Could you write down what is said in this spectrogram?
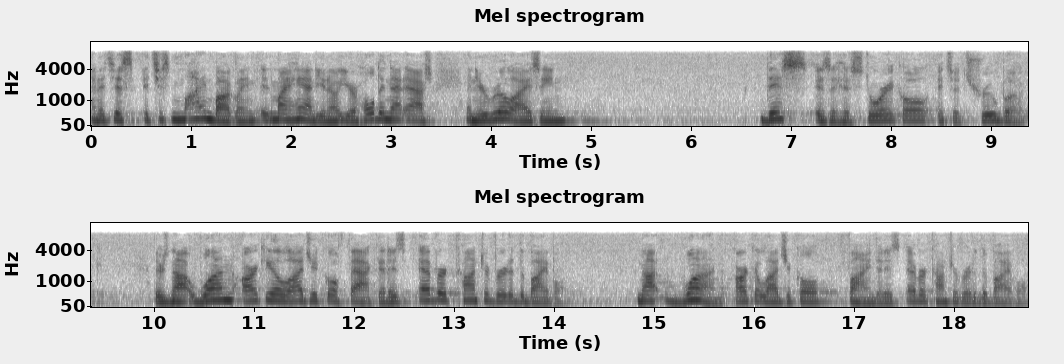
And it's just it's just mind-boggling. In my hand, you know, you're holding that ash and you're realizing this is a historical, it's a true book. There's not one archaeological fact that has ever controverted the Bible. Not one archaeological find that has ever controverted the Bible.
